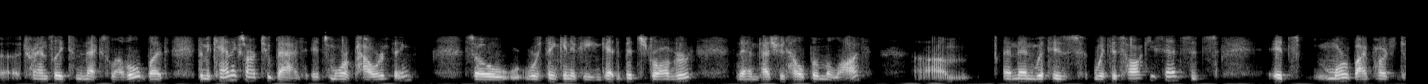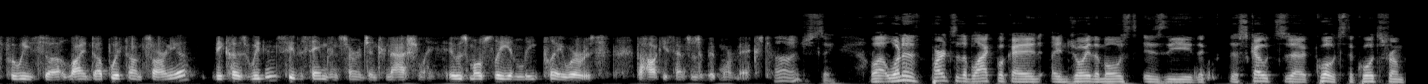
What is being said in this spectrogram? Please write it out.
uh, translate to the next level. But the mechanics aren't too bad. It's more a power thing. So we're thinking if he can get a bit stronger, then that should help him a lot. Um, and then with his with his hockey sense, it's it's more of who he's uh, lined up with on Sarnia because we didn't see the same concerns internationally. It was mostly in league play, whereas the hockey sense was a bit more mixed. Oh, interesting. Well, one of the parts of the Black Book I enjoy the most is the the, the scouts uh, quotes, the quotes from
